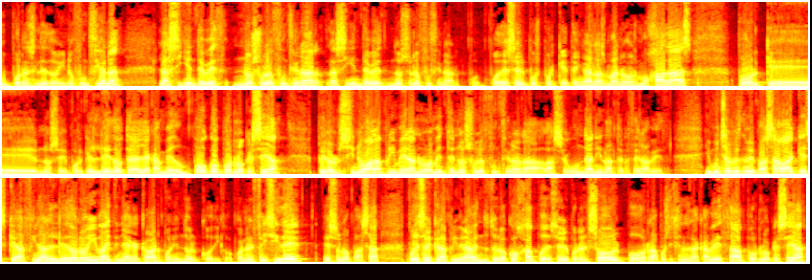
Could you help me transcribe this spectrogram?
tú pones el dedo y no funciona, la siguiente vez no suele funcionar, la siguiente vez no suele funcionar. Pu puede ser pues porque tengas las manos mojadas, porque no sé, porque el dedo te haya cambiado un poco, por lo que sea, pero si no a la primera normalmente no suele funcionar a la segunda ni a la tercera vez. Y muchas veces me pasaba que es que al final el dedo no iba y tenía que acabar poniendo el código. Con el Face ID eso no pasa. Puede ser que la primera vez no te lo coja, puede ser por el sol, por la posición de la cabeza, por lo que sea,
